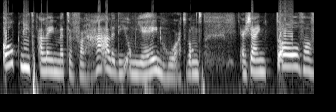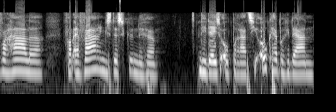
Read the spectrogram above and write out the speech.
ook niet alleen met de verhalen die om je heen hoort. Want er zijn tal van verhalen van ervaringsdeskundigen die deze operatie ook hebben gedaan.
